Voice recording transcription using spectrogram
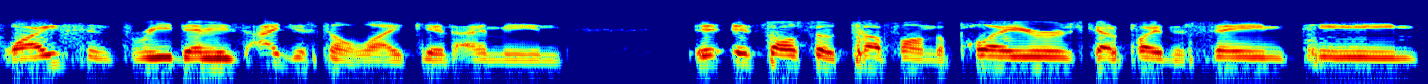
twice in three days. I just don't like it. I mean, it, it's also tough on the players. Got to play the same team.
